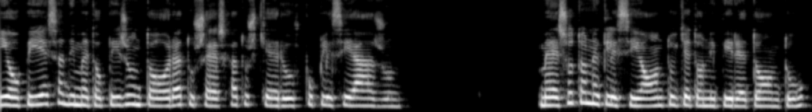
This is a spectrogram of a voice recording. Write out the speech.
οι οποίες αντιμετωπίζουν τώρα τους έσχατους καιρούς που πλησιάζουν. Μέσω των εκκλησιών Του και των υπηρετών Του,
